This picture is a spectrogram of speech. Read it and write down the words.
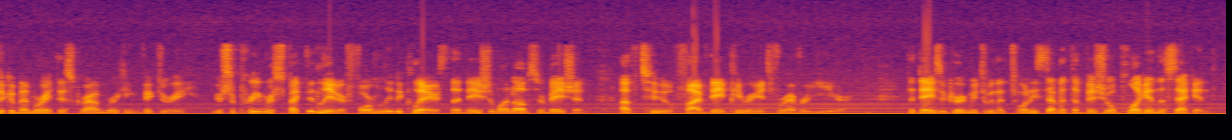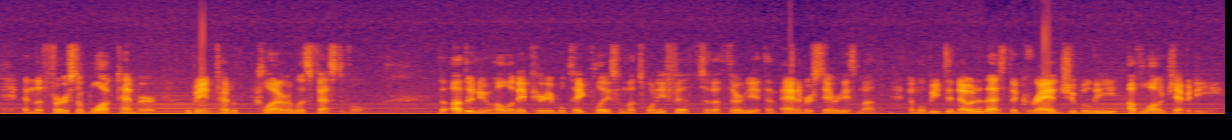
To commemorate this groundbreaking victory, your supreme respected leader formally declares the nationwide observation of two five-day periods for every year. The days occurring between the 27th of Visual Plug-in the 2nd and the 1st of Blocktember will be entitled Claralist Festival. The other new holiday period will take place from the 25th to the 30th of Anniversaries Month and will be denoted as the Grand Jubilee of Longevity.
